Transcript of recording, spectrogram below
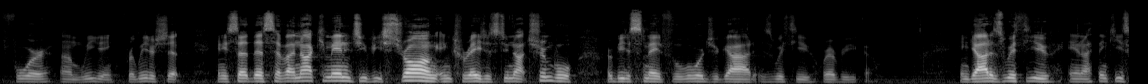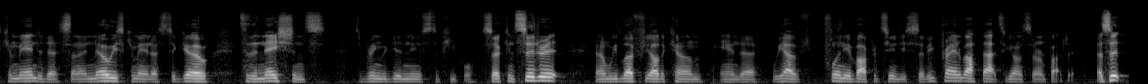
for um, leading, for leadership. And he said this Have I not commanded you, be strong and courageous? Do not tremble or be dismayed, for the Lord your God is with you wherever you go. And God is with you, and I think He's commanded us, and I know He's commanded us to go to the nations to bring the good news to people. So consider it, and we'd love for y'all to come, and uh, we have plenty of opportunities. So be praying about that to go on Storm Project. That's it.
